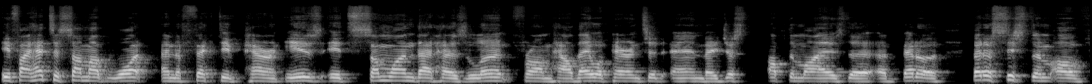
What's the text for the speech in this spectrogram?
if I had to sum up what an effective parent is, it's someone that has learned from how they were parented and they just optimized a, a better better system of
